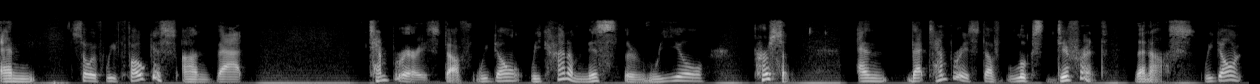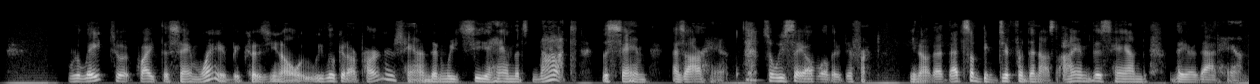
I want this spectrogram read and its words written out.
and so if we focus on that temporary stuff, we don't, we kind of miss the real person. And that temporary stuff looks different than us. We don't relate to it quite the same way because, you know, we look at our partner's hand and we see a hand that's not the same as our hand. So we say, oh, well, they're different. You know, that, that's something different than us. I am this hand, they are that hand.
